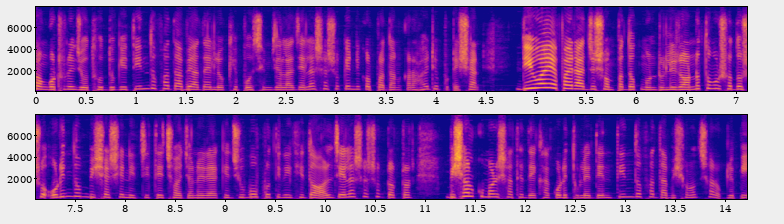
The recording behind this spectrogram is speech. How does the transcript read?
সংগঠনের যৌথ উদ্যোগে তিন দফা দাবি আদায়ের লক্ষ্যে পশ্চিম জেলা জেলা শাসকের নিকট প্রদান করা হয় ডেপুটেশন। ডিওয়াইএফআই রাজ্য সম্পাদক মণ্ডলীর অন্যতম সদস্য অরিন্দম বিশ্বাসের নেতৃত্বে ছয়জনের এক যুব প্রতিনিধি দল জেলা শাসক ডক্টর বিশাল কুমারের সাথে দেখা করে তুলে দেন তিন দফা দাবি সনদ স্মারকলিপি।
